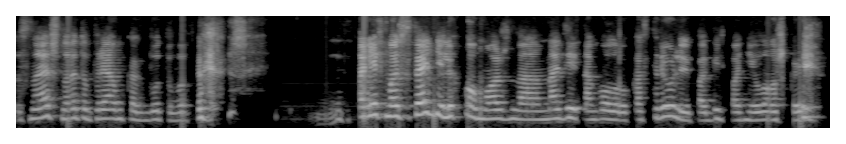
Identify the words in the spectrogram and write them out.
знаешь, ну это прям как будто вот понять мое состояние легко можно надеть на голову кастрюлю и побить по ней ложкой.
